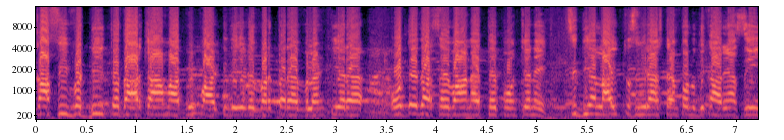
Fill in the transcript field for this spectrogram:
ਕਾਫੀ ਵੱਡੀ ਤਾਦਾਦ 'ਚ ਆਮ ਆਦਮੀ ਪਾਰਟੀ ਦੇ ਜਿਹੜੇ ਵਰਕਰ ਹੈ ਵਲੰਟੀਅਰ ਹੈ, ਅਹੁਦੇਦਾਰ ਸਹਿਬਾਨ ਇੱਥੇ ਪਹੁੰਚੇ ਨੇ। ਸਿੱਧੀਆਂ ਲਾਈਵ ਤਸਵੀਰਾਂ ਇਸ ਟਾਈਮ ਤੁਹਾਨੂੰ ਦਿਖਾ ਰਿਹਾ ਸੀ।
